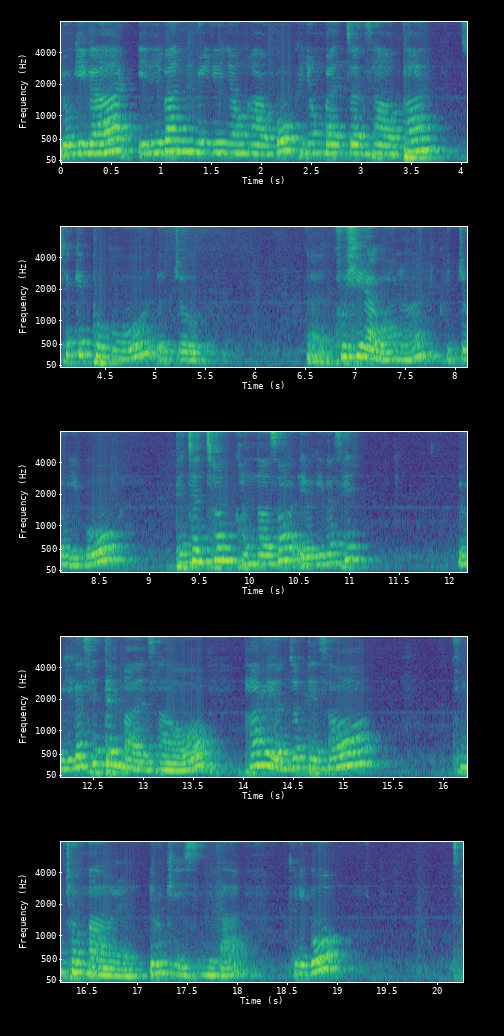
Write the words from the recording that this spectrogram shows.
여기가 일반 근린형하고 균형발전 사업한 쇠기포구 이쪽 어, 구시라고 하는 그쪽이고 대천천 건너서 여기가 새 여기가 새들마을 사업 바로 연접해서 궁촌마을 이렇게 있습니다. 그리고 자,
